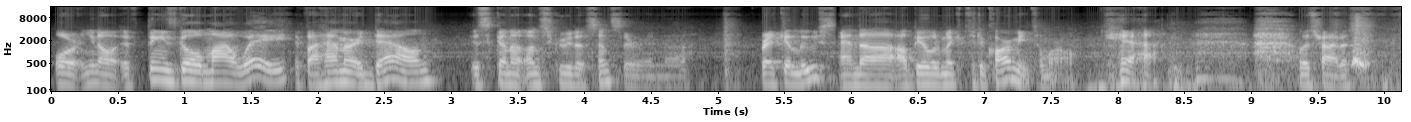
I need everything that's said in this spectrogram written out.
or you know, if things go my way, if I hammer it down, it's gonna unscrew the sensor and uh, break it loose, and uh, I'll be able to make it to the car meet tomorrow. Yeah, let's try this.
